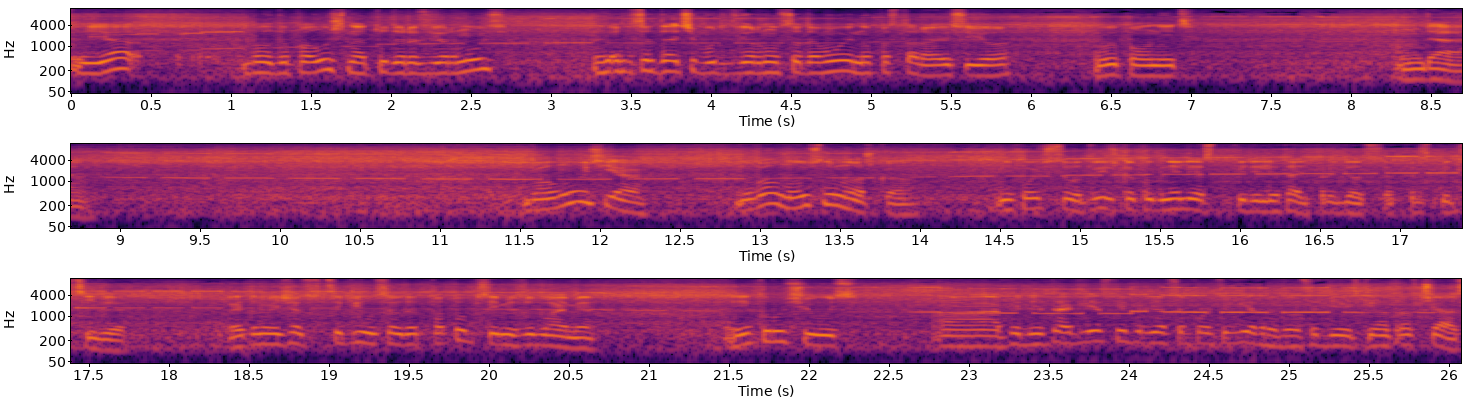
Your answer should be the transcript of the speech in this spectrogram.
И я благополучно оттуда развернусь. Задача будет вернуться домой, но постараюсь ее выполнить. Да. Волнуюсь я? Ну, волнуюсь немножко. Не хочется, вот видишь, какой мне лес перелетать придется в перспективе. Поэтому я сейчас вцепился в этот поток всеми зубами и кручусь. А перелетать лес мне придется против ветра 29 км в час.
